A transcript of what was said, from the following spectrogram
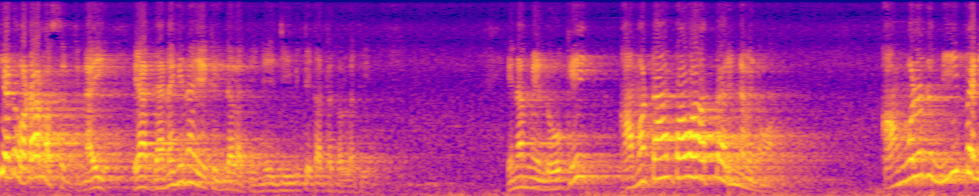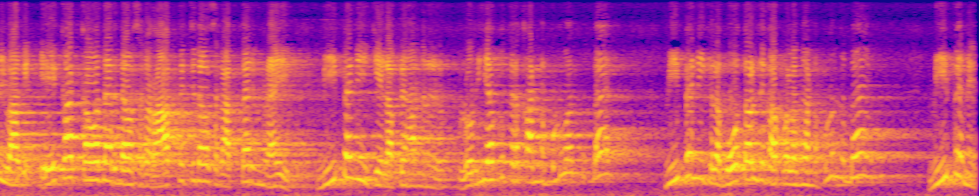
කියට වඩා ලස්සනට නයි එයා දැනගෙන ඒක ඉඳලා තියෙන ඒ ජීවිතේ ගත කරලා තියෙන එහෙනම් මේ ලෝකේ කමඨාන් පව අත්හරින්න වෙනවා. කන් වලට මීපැණි වගේ ඒකත් කවදාද දවසක රාත් වෙච්ච දවසක අත්තරින්න නැයි මීපැණි කියලා අපේ හන්දන ලොරියක් විතර කන්න පුළුවන්ද? බෑ. මීපැණි කියලා බෝතල් දෙකක් වල ගන්න පුළුවන්ද? බෑ. මීපැණි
